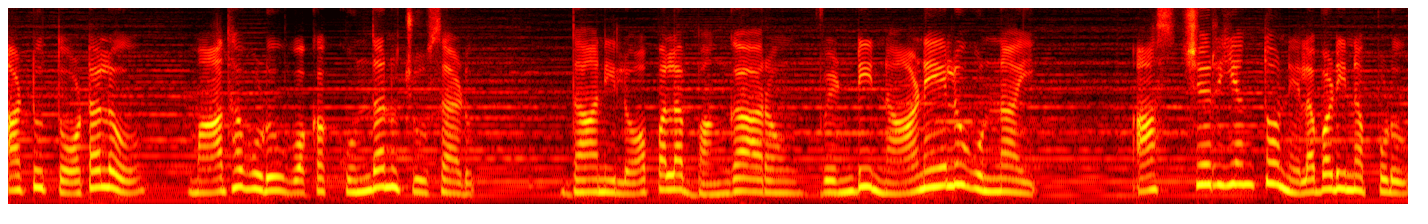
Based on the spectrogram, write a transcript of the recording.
అటు తోటలో మాధవుడు ఒక కుందను చూశాడు. దాని లోపల బంగారం వెండి నాణేలు ఉన్నాయి. ఆశ్చర్యంతో నిలబడినప్పుడు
